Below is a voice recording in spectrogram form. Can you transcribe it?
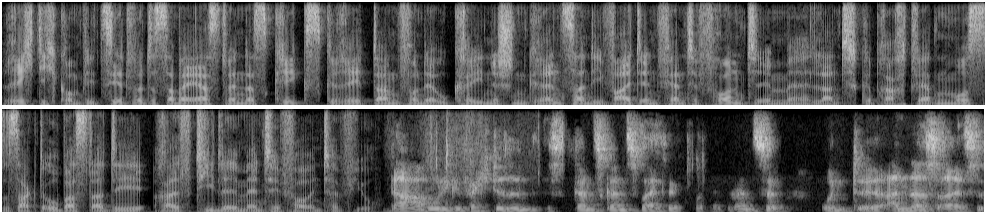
Richtig kompliziert wird es aber erst, wenn das Kriegsgerät dann von der ukrainischen Grenze an die weit entfernte Front im äh, Land gebracht werden muss, sagt Oberst AD Ralf Thiele im NTV-Interview. Da, wo die Gefechte sind, ist ganz, ganz weit weg von der Grenze. Und äh, anders als äh,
